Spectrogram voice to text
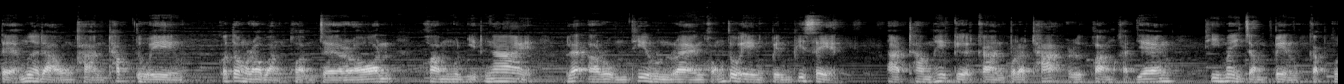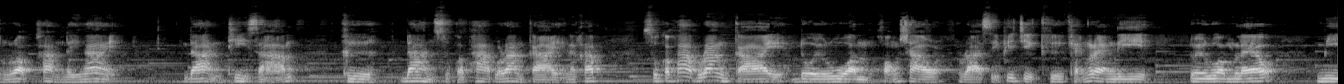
แต่เมื่อดาวองคารทับตัวเอง ก็ต้องระวังความใจร้อน ความหงุดหงิดง่าย และอารมณ์ที่รุนแรงของตัวเองเป็นพิเศษ อาจทำให้เกิดการประทะหรือความขัดแย้งที่ไม่จำเป็นกับคนรอบข้างได้ง่าย ด้านที่ 3 คือด้านสุขภาพร่างกายนะครับ สุขภาพร่างกายโดยรวมของชาวราศีพิจิก คือแข็งแรงดี โดยรวมแล้วมี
